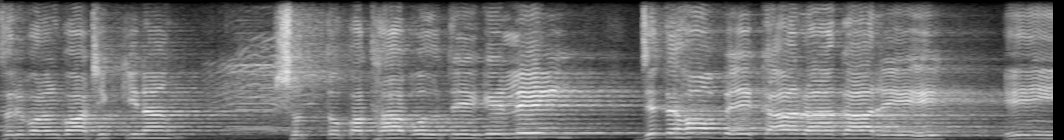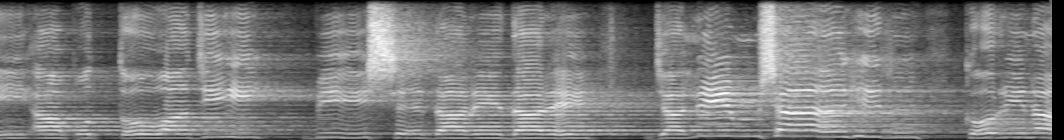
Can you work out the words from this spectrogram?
জোরে বলেন গা ঠিক কিনা? সত্য কথা বলতে গেলে যেতে হবে কারাগারে। এই আপত্তবাজি বিশ্বে দাঁড়ে দাঁড়ে জালিম শাহির করি না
